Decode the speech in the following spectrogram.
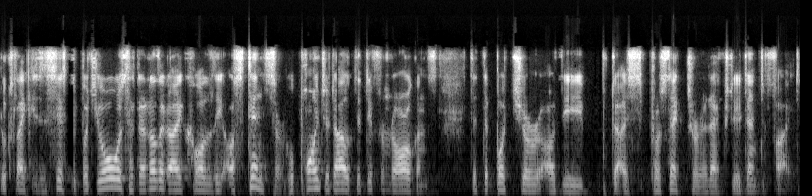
looks like his assistant, but you always had another guy called the ostensor who pointed out the different organs that the butcher or the prosector had actually identified.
